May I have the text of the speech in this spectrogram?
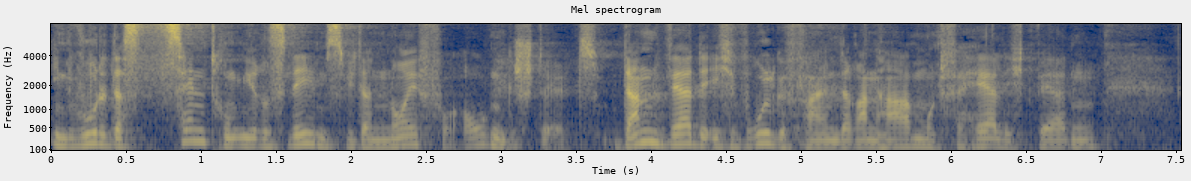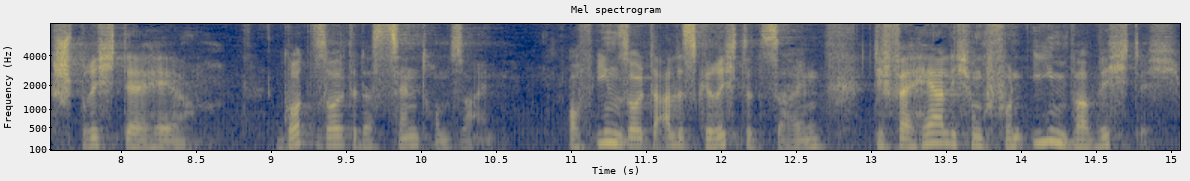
ihnen wurde das Zentrum ihres Lebens wieder neu vor Augen gestellt. Dann werde ich Wohlgefallen daran haben und verherrlicht werden, spricht der Herr. Gott sollte das Zentrum sein. Auf ihn sollte alles gerichtet sein. Die Verherrlichung von ihm war wichtig.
